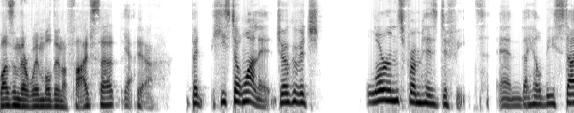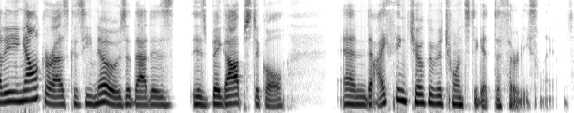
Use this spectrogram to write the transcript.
Wasn't there Wimbledon a five set? Yeah. Yeah. but he still won it. Djokovic learns from his defeats, and he'll be studying Alcaraz because he knows that that is his big obstacle. And I think Djokovic wants to get to 30 slams.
